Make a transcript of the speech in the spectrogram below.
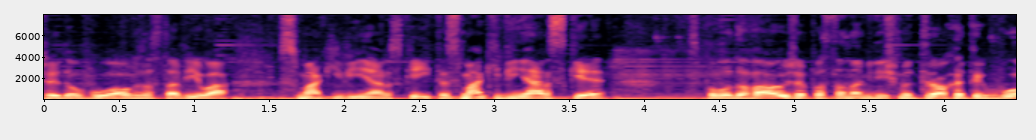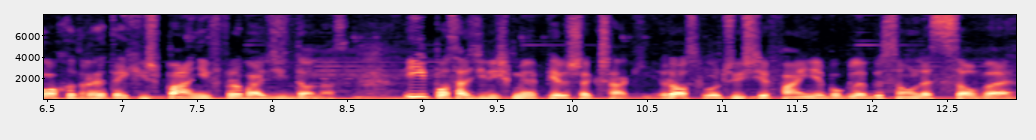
czy do Włoch zostawiła smaki winiarskie i te smaki winiarskie spowodowały, że postanowiliśmy trochę tych Włoch, trochę tej Hiszpanii wprowadzić do nas. I posadziliśmy pierwsze krzaki. Rosły oczywiście fajnie, bo gleby są lessowe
